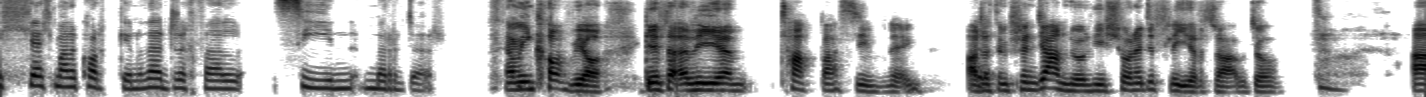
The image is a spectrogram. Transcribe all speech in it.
gillell man y corcyn, oedd edrych fel scene murder. A fi'n cofio, gyda ni um, tapas evening, a dath yn ffrindiannol ni Sione de Fflir draw, do. A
